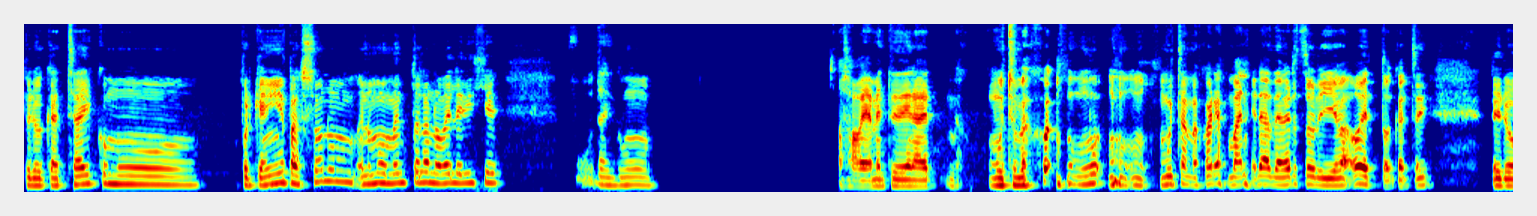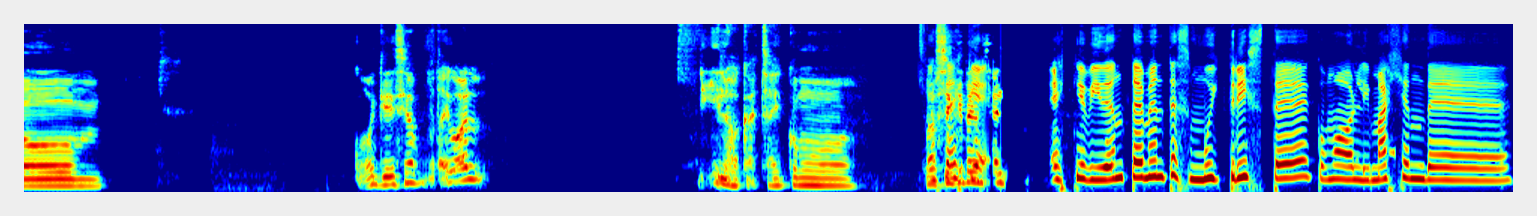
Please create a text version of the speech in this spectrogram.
pero ¿cachai? como porque a mí me pasó en un, en un momento de la novela y dije puta y como o sea obviamente deben haber mucho mejor mu- mu- muchas mejores maneras de haber sobrellevado esto ¿cachai? pero como que decía puta igual filo ¿cachai? como o no sé sea, qué es que, es que evidentemente es muy triste como la imagen de,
